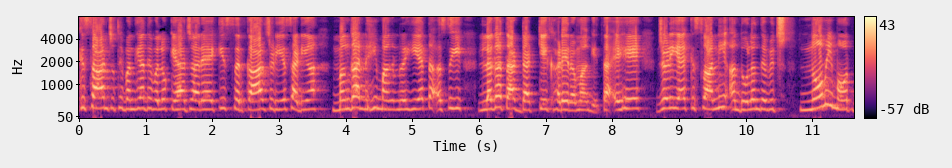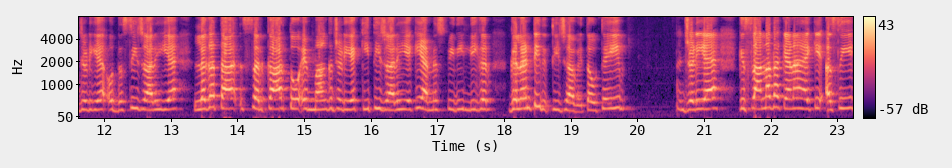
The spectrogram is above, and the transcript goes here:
ਕਿਸਾਨ ਜਥੇਬੰਦੀਆਂ ਦੇ ਵੱਲੋਂ ਕਿਹਾ ਜਾ ਰਿਹਾ ਹੈ ਕਿ ਸਰਕਾਰ ਜਿਹੜੀ ਹੈ ਸਾਡੀਆਂ ਮੰਗਾਂ ਨਹੀਂ ਮੰਨ ਰਹੀ ਹੈ, ਤਾਂ ਅਸੀਂ ਲਗਾਤਾਰ ਡਟ ਕੇ ਖੜੇ ਰਵਾਂਗੇ। ਤਾਂ ਇਹ ਜਿਹੜੀ ਹੈ ਕਿਸਾਨੀ ਅੰਦੋਲਨ ਦੇ ਵਿੱਚ ਨੌਵੀਂ ਮੌਤ ਜਿਹੜੀ ਹੈ, ਉਹ ਦੱਸੀ ਜਾ ਰਹੀ ਹੈ। ਲਗਾਤਾਰ ਸਰਕਾਰ ਤੋਂ ਇਹ ਮੰਗ ਜਿਹੜੀ ਹੈ ਕੀਤੀ ਜਾ ਰਹੀ ਹੈ ਕਿ ਐਮਐਸਪੀ ਦੀ ਲੀਗਲ ਗਾਰੰਟੀ ਦਿੱਤੀ ਜਾਵੇ। ਤਾਂ ਉੱਥੇ ਹੀ ਜਿਹੜੀ ਹੈ, ਕਿਸਾਨਾਂ ਦਾ ਕਹਿਣਾ ਹੈ ਕਿ ਅਸੀਂ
